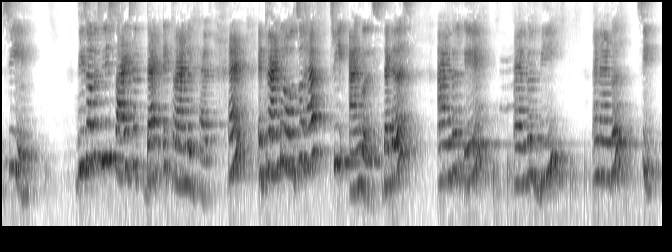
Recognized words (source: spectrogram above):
CA. These are the three sides that, that a triangle have and a triangle also have three angles that is angle A, angle B and angle C.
